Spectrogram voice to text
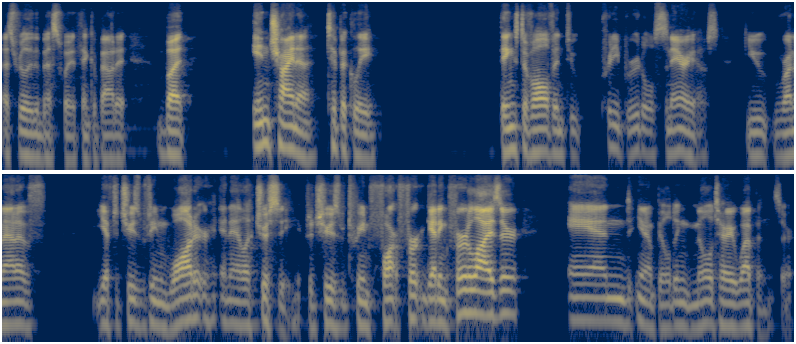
That's really the best way to think about it. But in China, typically, things devolve into pretty brutal scenarios. You run out of, you have to choose between water and electricity. You have to choose between far, getting fertilizer and you know building military weapons or,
